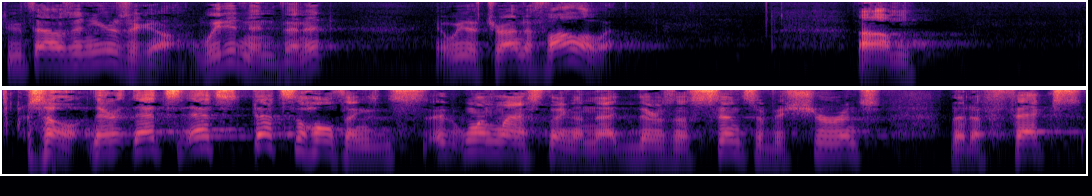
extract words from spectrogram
2,000 years ago. We didn't invent it, and we're just trying to follow it. Um, so there, that's, that's, that's the whole thing. Uh, one last thing on that. There's a sense of assurance that affects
